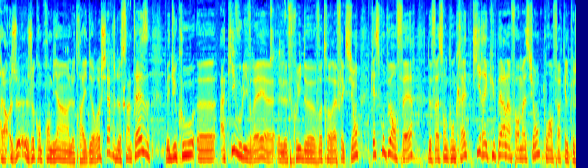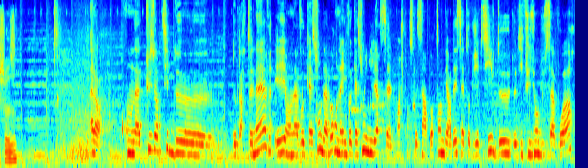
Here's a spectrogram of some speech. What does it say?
Alors, je, je, comprends bien le travail de recherche, de synthèse, mais du coup, euh, à qui vous livrez euh, le fruit de votre réflexion? Qu'est-ce qu'on peut en faire de façon concrète? Qui récupère l'information pour en faire quelque chose? Alors, on a plusieurs types de, de, partenaires et on a vocation, d'abord, on a une vocation universelle. Moi, je pense que c'est important de garder cet objectif de, de diffusion du savoir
